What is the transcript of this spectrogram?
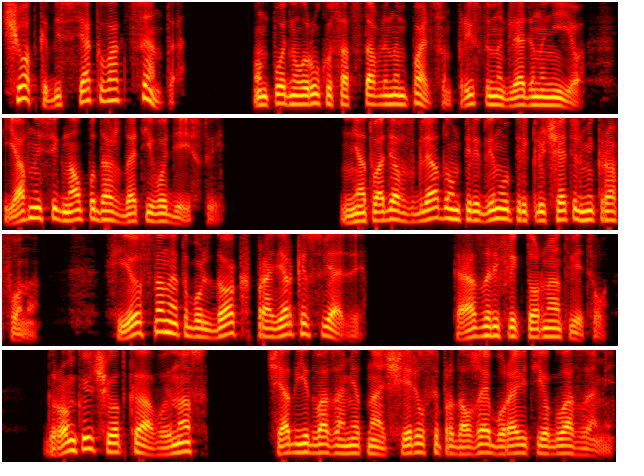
Четко, без всякого акцента. Он поднял руку с отставленным пальцем, пристально глядя на нее. Явный сигнал подождать его действий. Не отводя взгляда, он передвинул переключатель микрофона. «Хьюстон, это бульдог, проверка связи. Каза рефлекторно ответил. «Громко и четко, а вы нас?» Чад едва заметно ощерился, продолжая буравить ее глазами.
